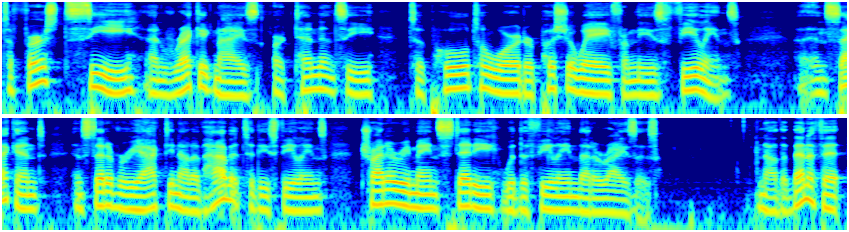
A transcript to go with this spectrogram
to first see and recognize our tendency to pull toward or push away from these feelings. And second, instead of reacting out of habit to these feelings, try to remain steady with the feeling that arises. Now, the benefit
